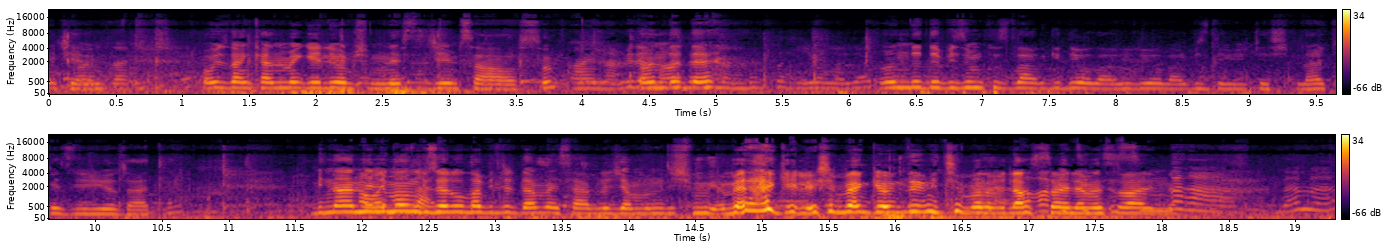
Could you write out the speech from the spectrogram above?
O içerim. yüzden iç. O yüzden kendime geliyorum şimdi. Nesliciyim sağ olsun. Aynen. Bir de Önde de önde de bizim kızlar gidiyorlar, yürüyorlar. Biz de yürüyeceğiz şimdi. Herkes yürüyor zaten. Binanne Hava limon güzel. güzel. olabilirdi ama Esra hocam bunu düşünmüyor. Merak geliyor. Şimdi ben gömdüğüm için bana bir laf söylemesi var yine. Değil mi?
